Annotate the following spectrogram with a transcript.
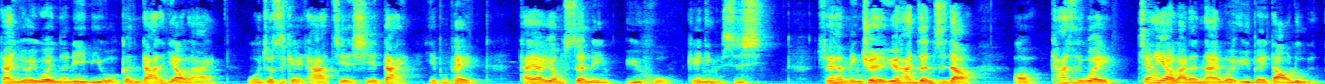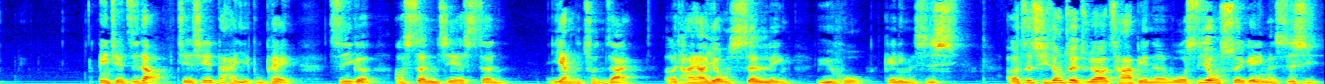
但有一位能力比我更大的要来，我就是给他解鞋带也不配，他要用圣灵与火给你们施洗。所以很明确的，约翰认知到。哦，他是为将要来的那一位预备道路的，并且知道解鞋带也不配，是一个哦圣洁神一样的存在，而他要用圣灵与火给你们施洗，而这其中最主要的差别呢，我是用水给你们施洗。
